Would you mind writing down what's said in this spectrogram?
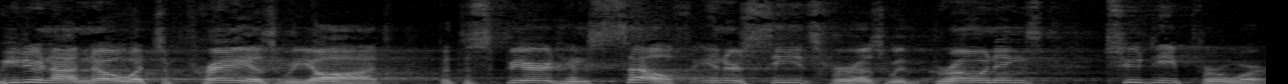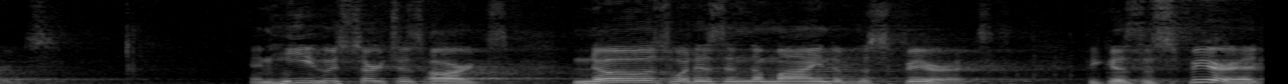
We do not know what to pray as we ought, but the Spirit Himself intercedes for us with groanings too deep for words. And He who searches hearts knows what is in the mind of the Spirit, because the Spirit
